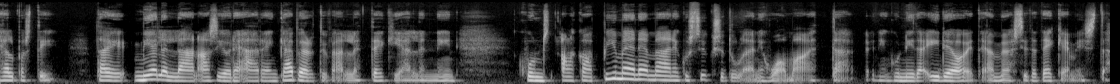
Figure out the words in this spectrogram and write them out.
helposti tai mielellään asioiden ääreen käpertyvälle tekijälle, niin kun alkaa pimenemään ja kun syksy tulee, niin huomaa, että niin kuin niitä ideoita ja myös sitä tekemistä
